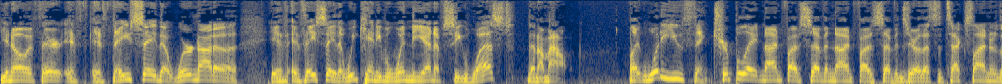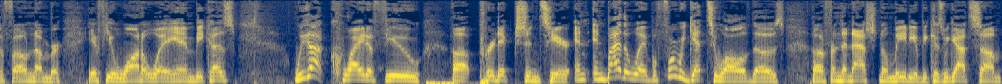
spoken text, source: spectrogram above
you know, if they're if if they say that we're not a if if they say that we can't even win the NFC West, then I'm out. Like, what do you think? Triple eight nine five seven nine five seven zero. That's the text line or the phone number if you want to weigh in because we got quite a few uh, predictions here. And, and by the way, before we get to all of those uh, from the national media, because we got some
